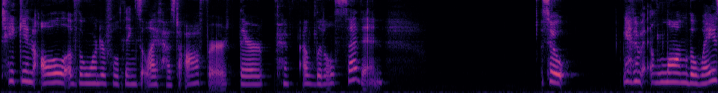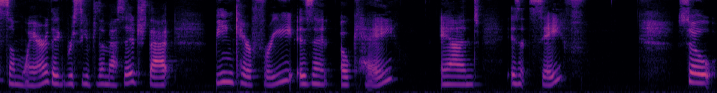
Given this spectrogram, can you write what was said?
take in all of the wonderful things that life has to offer. They're kind of a little seven. So, kind of along the way somewhere, they received the message that being carefree isn't okay and isn't safe. So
